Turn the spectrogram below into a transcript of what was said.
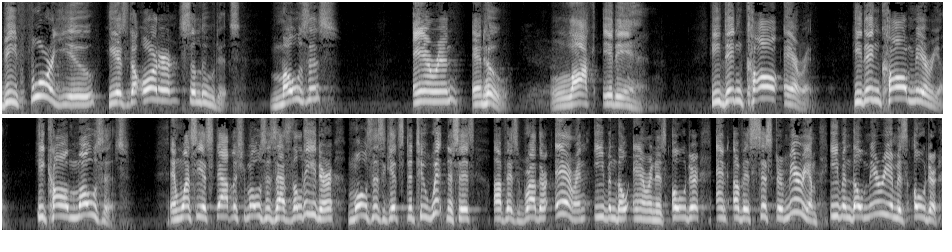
before you, here's the ordo salutis Moses, Aaron, and who? Lock it in. He didn't call Aaron, he didn't call Miriam, he called Moses. And once he established Moses as the leader, Moses gets the two witnesses of his brother Aaron, even though Aaron is older, and of his sister Miriam, even though Miriam is older.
